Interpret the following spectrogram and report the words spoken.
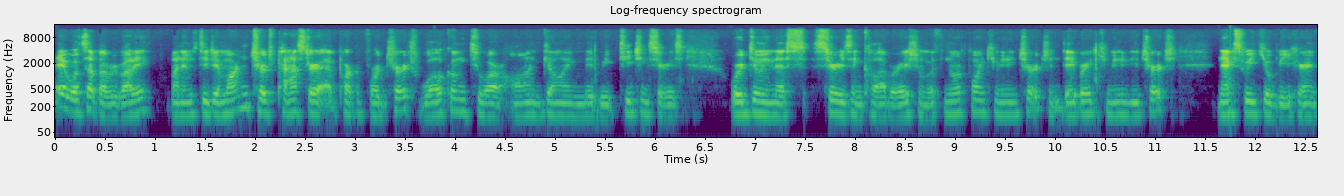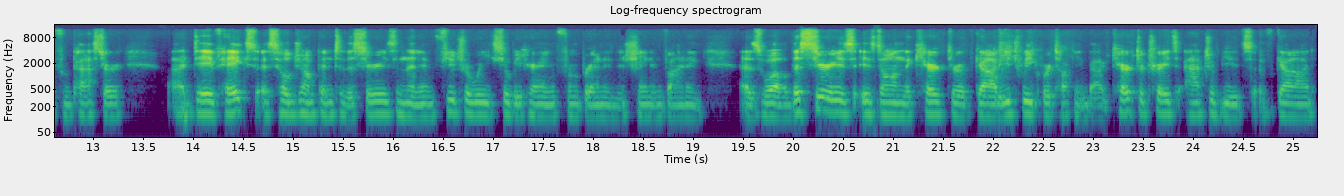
Hey, what's up, everybody? My name is DJ Martin, church pastor at Parker Ford Church. Welcome to our ongoing midweek teaching series. We're doing this series in collaboration with North Point Community Church and Daybreak Community Church. Next week, you'll be hearing from Pastor uh, Dave Hakes as he'll jump into the series. And then in future weeks, you'll be hearing from Brandon and Shane Vining as well. This series is on the character of God. Each week, we're talking about character traits, attributes of God,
